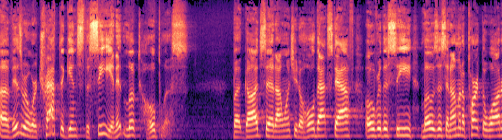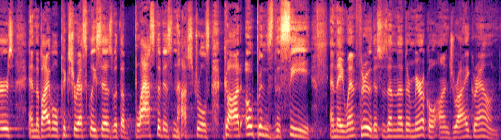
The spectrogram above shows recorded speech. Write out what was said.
of Israel were trapped against the sea and it looked hopeless. But God said, I want you to hold that staff over the sea, Moses, and I'm going to part the waters. And the Bible picturesquely says, with a blast of his nostrils, God opens the sea. And they went through. This was another miracle on dry ground.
